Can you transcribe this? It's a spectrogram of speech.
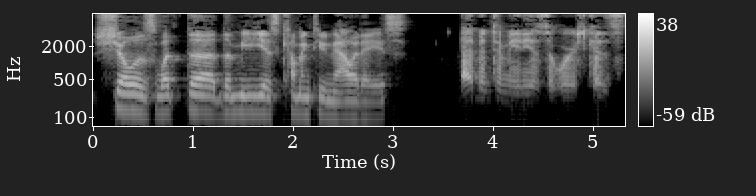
shows what the the media is coming to nowadays. Edmonton media is the worst because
